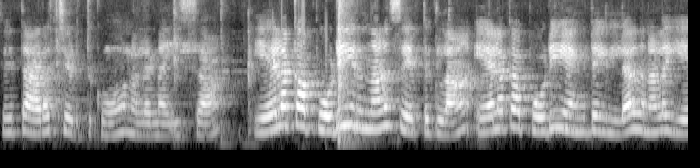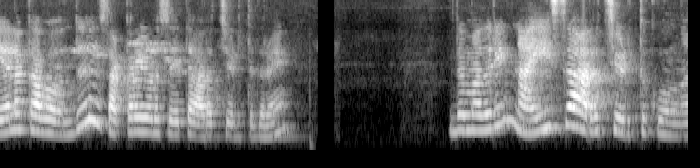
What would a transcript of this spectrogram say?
சேர்த்து அரைச்சி எடுத்துக்குவோம் நல்லா நைஸாக ஏலக்காய் பொடி இருந்தாலும் சேர்த்துக்கலாம். ஏலக்காய் பொடி என்கிட்ட இல்லை. அதனால் ஏலக்காவை வந்து சர்க்கரையோடு சேர்த்து அரைச்சி எடுத்துக்கிறேன். இந்த மாதிரி நைஸாக அரைச்சி எடுத்துக்கோங்க.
